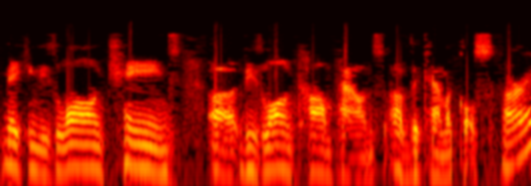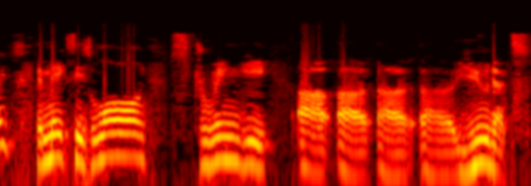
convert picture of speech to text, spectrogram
making these long chains, uh, these long compounds of the chemicals. All right? It makes these long, stringy uh, uh, uh, uh units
